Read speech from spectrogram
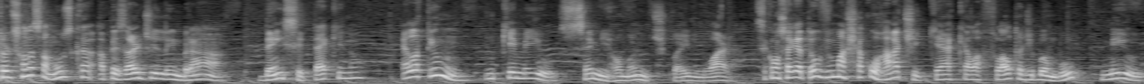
Introdução dessa música, apesar de lembrar dance e techno, ela tem um, um quê meio semi-romântico aí no ar. Você consegue até ouvir uma shakuhachi, que é aquela flauta de bambu, meio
